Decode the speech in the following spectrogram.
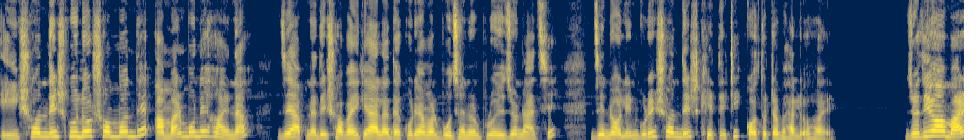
এই সন্দেশগুলোর সম্বন্ধে আমার মনে হয় না যে আপনাদের সবাইকে আলাদা করে আমার বোঝানোর প্রয়োজন আছে যে নলেন গুড়ের সন্দেশ খেতে ঠিক কতটা ভালো হয়। যদিও আমার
